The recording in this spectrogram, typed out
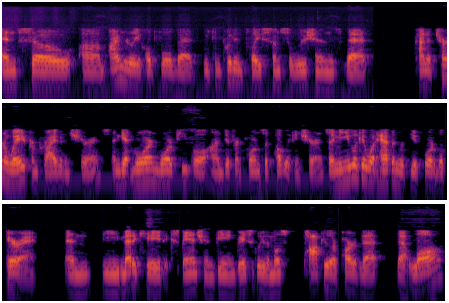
And so um, I'm really hopeful that we can put in place some solutions that kind of turn away from private insurance and get more and more people on different forms of public insurance. I mean, you look at what happened with the Affordable Care Act and the Medicaid expansion being basically the most popular part of that, that law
